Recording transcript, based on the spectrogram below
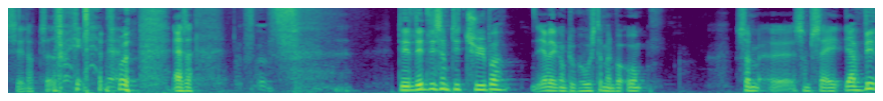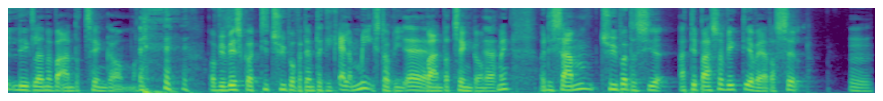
selvoptaget på en eller anden ja. måde. Altså, det er lidt ligesom de typer, jeg ved ikke, om du kan huske, da man var ung, som, øh, som sagde, jeg er vildt ligeglad med, hvad andre tænker om mig. og vi vidste godt, de typer var dem, der gik allermest op i, Ja, ja, ja. ja. hvad andre tænkte om Ja. dem. Ikke? Og de samme typer, der siger, at det er bare så vigtigt at være dig selv. Mm.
